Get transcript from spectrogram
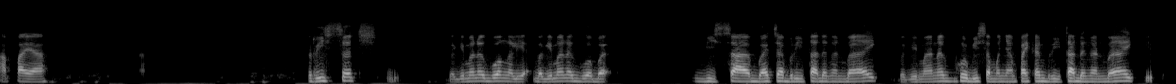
apa ya research bagaimana gue ngelihat bagaimana gue ba bisa baca berita dengan baik bagaimana gue bisa menyampaikan berita dengan baik gitu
